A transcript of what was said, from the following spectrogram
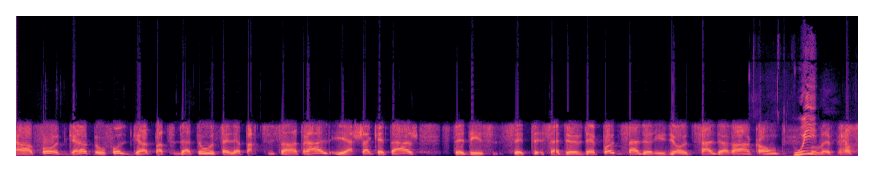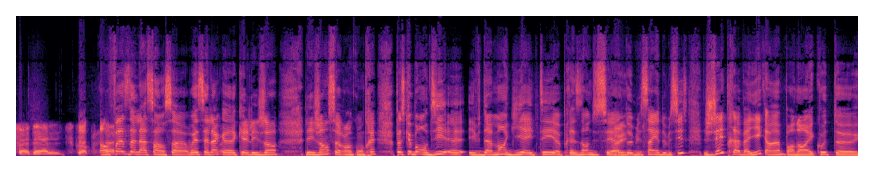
en fond, au fond, une grande partie de la tour, c'était la partie centrale et à chaque étage, c'était des, ça devenait pas une salle de réunion, une salle de rencontre pour le personnel. En face de l'ascenseur, oui, c'est là que, les gens, les gens se rencontraient. Parce que bon, on dit euh, évidemment, Guy a été euh, président du CA 2005 et 2006. J'ai travaillé quand même pendant, écoute, euh,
